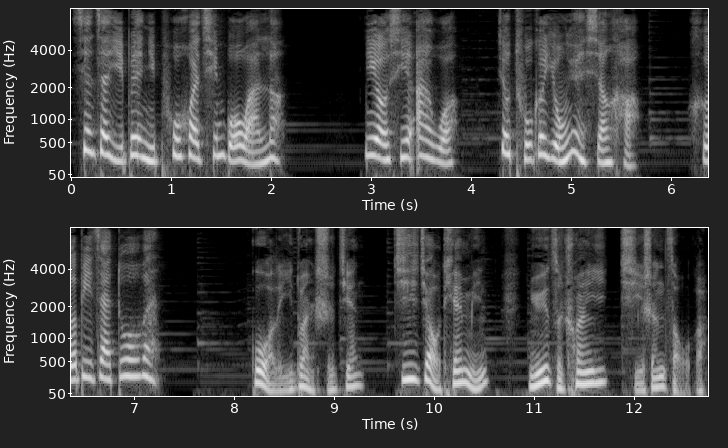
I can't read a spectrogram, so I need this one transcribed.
现在已被你破坏轻薄完了。你有心爱我，就图个永远相好，何必再多问？”过了一段时间，鸡叫天明，女子穿衣起身走了。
